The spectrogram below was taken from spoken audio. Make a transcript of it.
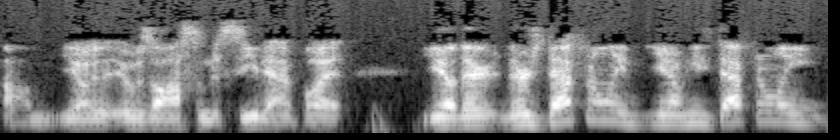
um, you know, it was awesome to see that. But, you know, there, there's definitely, you know, he's definitely,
